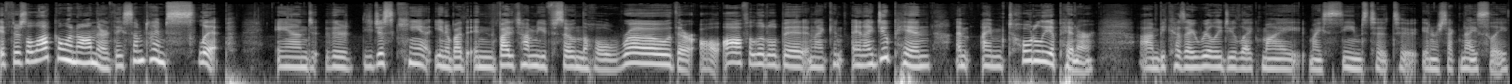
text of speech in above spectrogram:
If there's a lot going on there, they sometimes slip and they're you just can't you know by the and by the time you've sewn the whole row they're all off a little bit and i can and i do pin i'm i'm totally a pinner um, because i really do like my my seams to to intersect nicely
